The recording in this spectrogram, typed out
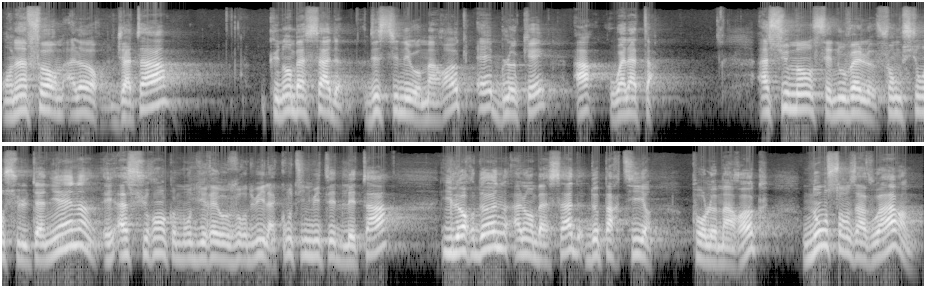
On informe alors Djata qu'une ambassade destinée au Maroc est bloquée à Walata. Assumant ses nouvelles fonctions sultaniennes et assurant, comme on dirait aujourd'hui, la continuité de l'État, il ordonne à l'ambassade de partir pour le Maroc, non sans avoir,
